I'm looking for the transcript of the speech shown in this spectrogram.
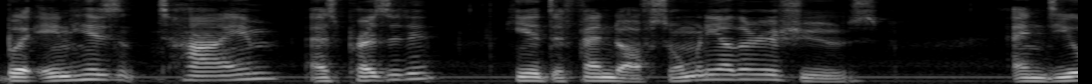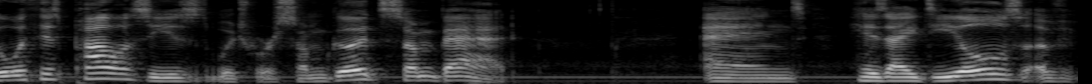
But in his time as president, he had to fend off so many other issues and deal with his policies, which were some good, some bad. And his ideals of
